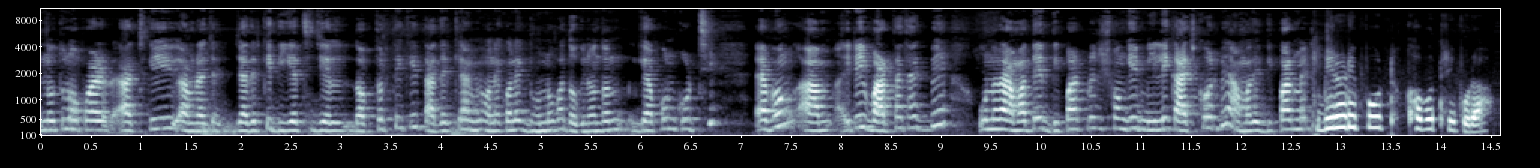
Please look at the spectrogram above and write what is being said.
নতুন অফার আজকেই আমরা যা- যাদেরকে দিয়েছি জেল দপ্তর থেকে তাদেরকে আমি অনেক অনেক ধন্যবাদ অভিনন্দন জ্ঞাপন করছি। এবং এটাই বার্তা থাকবে ওনারা আমাদের ডিপার্টমেন্টের সঙ্গে মিলে কাজ করবে আমাদের ডিপার্টমেন্ট ব্যুরো রিপোর্ট খবর ত্রিপুরা।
